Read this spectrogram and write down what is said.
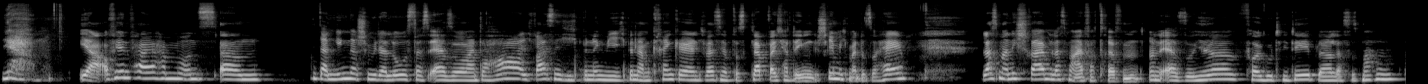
Ja, ja, auf jeden Fall haben wir uns, ähm, dann ging das schon wieder los, dass er so meinte, ha, ich weiß nicht, ich bin irgendwie, ich bin am Kränkeln, ich weiß nicht, ob das klappt, weil ich hatte ihm geschrieben, ich meinte so, hey, lass mal nicht schreiben, lass mal einfach treffen. Und er so, ja, voll gute Idee, bla, lass es machen.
